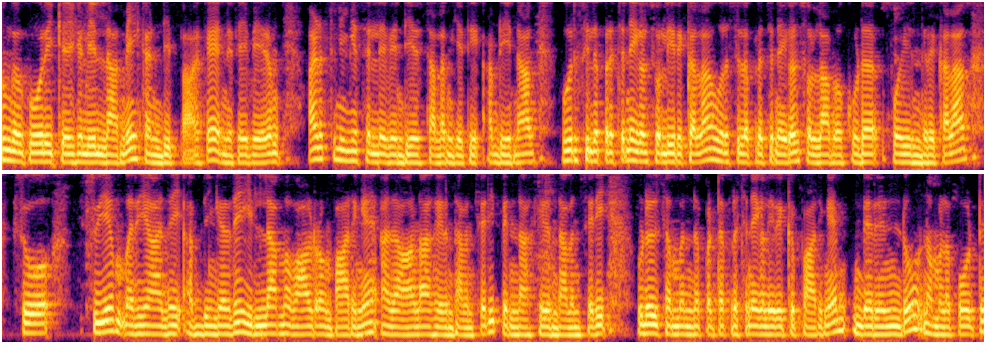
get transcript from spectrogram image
உங்கள் கோரிக்கைகள் எல்லாமே கண்டிப்பாக நிறைவேறும். அடுத்து நீங்கள் செல்ல வேண்டிய ஸ்தலம் எது அப்படின்னா ஒரு சில பிரச்சனைகள் சொல்லியிருக்கலாம் ஒரு சில பிரச்சனைகள் சொல்லாமல் கூட போயிருந்திருக்கலாம். ஸோ சுயமரியாதை அப்படிங்கிறதே இல்லாமல் வாழ்கிறோம் பாருங்கள் அது ஆணாக இருந்தாலும் சரி பெண்ணாக இருந்தாலும் சரி உடல் சம்பந்தப்பட்ட பிரச்சனைகள் இருக்குது பாருங்கள் இந்த ரெண்டும் நம்மளை போட்டு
